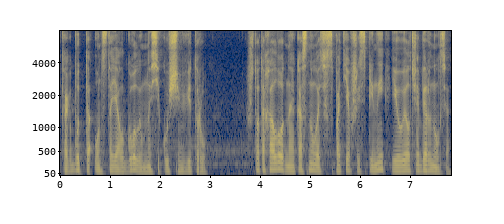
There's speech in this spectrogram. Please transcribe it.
как будто он стоял голым на секущем ветру. Что-то холодное коснулось вспотевшей спины, и Уэлч обернулся.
